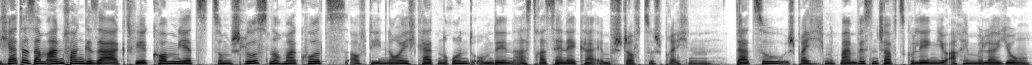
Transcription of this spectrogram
Ich hatte es am Anfang gesagt, wir kommen jetzt zum Schluss noch mal kurz auf die Neuigkeiten rund um den AstraZeneca-Impfstoff zu sprechen. Dazu spreche ich mit meinem Wissenschaftskollegen Joachim Müller-Jung.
